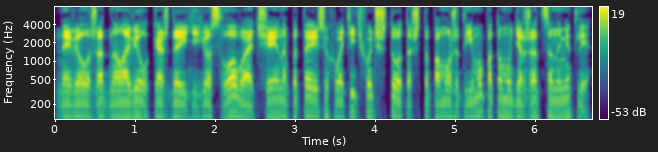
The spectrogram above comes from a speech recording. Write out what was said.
Невилл жадно ловил каждое ее слово, отчаянно пытаясь ухватить хоть что-то, что поможет ему потом удержаться на метле.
